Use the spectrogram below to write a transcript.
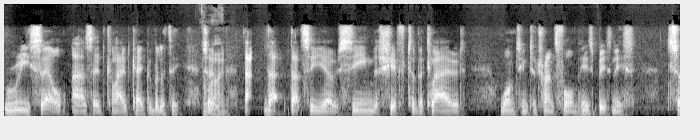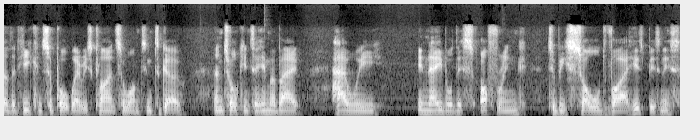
resell our Z Cloud capability. So right. that that that CEO is seeing the shift to the cloud, wanting to transform his business so that he can support where his clients are wanting to go, and talking to him about how we enable this offering to be sold via his business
